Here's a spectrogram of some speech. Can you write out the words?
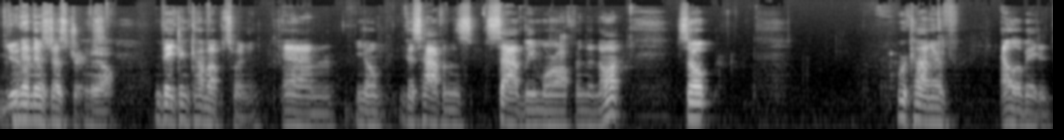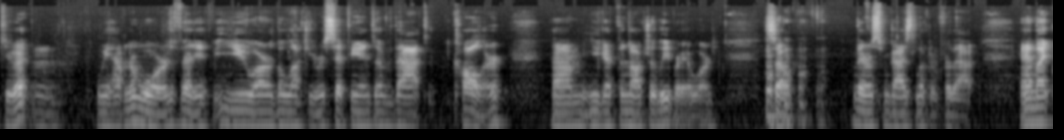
Yeah. And then there's just jerks. Yeah. They can come up swinging, and you know this happens sadly more often than not. So we're kind of elevated to it, and we have an award that if you are the lucky recipient of that collar, um, you get the Nacho Libre award. So there were some guys looking for that, and like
